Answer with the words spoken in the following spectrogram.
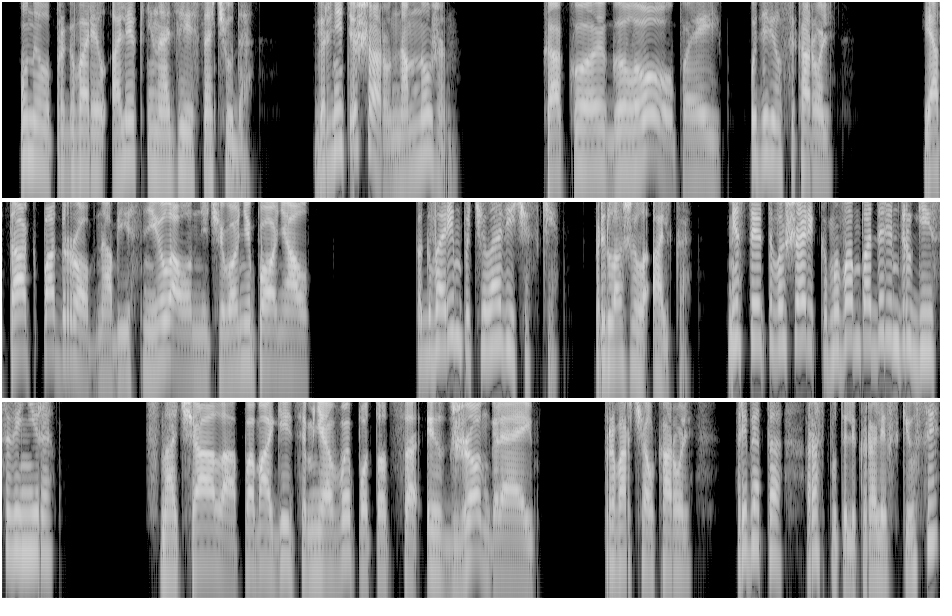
— уныло проговорил Олег, не надеясь на чудо. «Верните шар, он нам нужен». «Какой глупый», — удивился король. «Я так подробно объяснил, а он ничего не понял». «Поговорим по-человечески», — предложила Алька. «Вместо этого шарика мы вам подарим другие сувениры». «Сначала помогите мне выпутаться из джунглей», проворчал король. Ребята распутали королевские усы,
